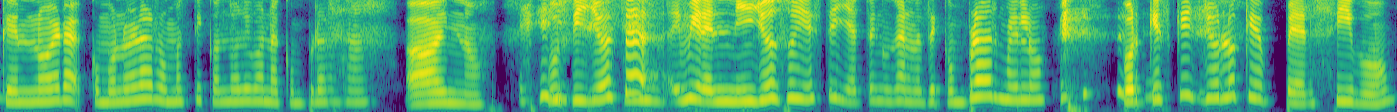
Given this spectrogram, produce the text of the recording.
Que no era, como no era romántico, no lo iban a comprar. Ajá. Ay, no. Pues si yo hasta, miren, ni yo soy este, ya tengo ganas de comprármelo. Porque es que yo lo que percibo,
